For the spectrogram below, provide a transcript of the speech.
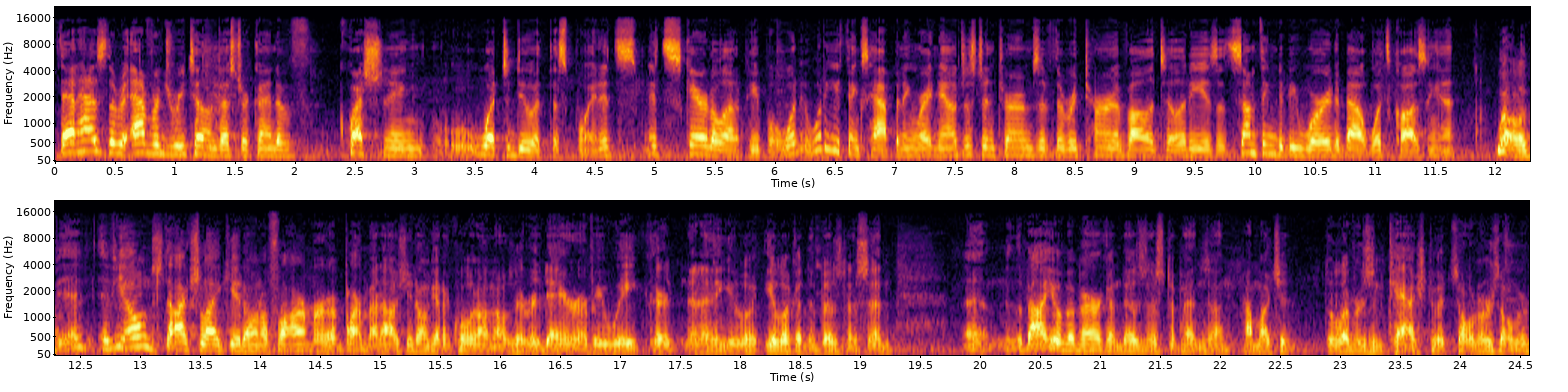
that has the average retail investor kind of questioning what to do at this point. It's it's scared a lot of people. What what do you think's happening right now, just in terms of the return of volatility? Is it something to be worried about? What's causing it? Well, if, if you own stocks like you'd own a farm or apartment house, you don't get a quote on those every day or every week. Or think you look you look at the business and. Uh, the value of American business depends on how much it delivers in cash to its owners over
